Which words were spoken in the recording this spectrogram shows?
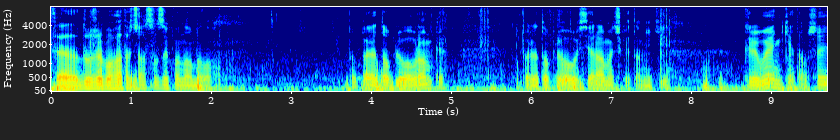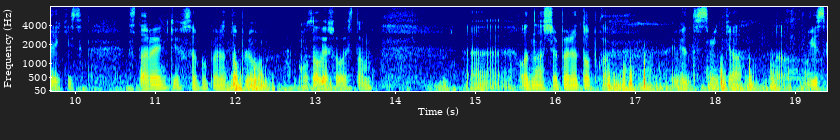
Це дуже багато часу зекономило. Перетоплював рамки, перетоплював усі рамочки, там які кривенькі, там ще якісь старенькі, все поперетоплював. Ну, залишилась там е, одна ще перетопка від сміття, та віск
